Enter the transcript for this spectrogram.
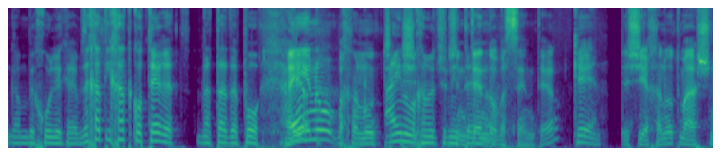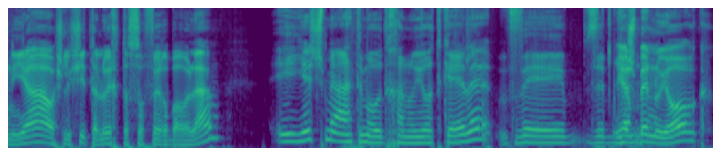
גם בחו"ל יקרים. זה חתיכת כותרת נתת פה. היינו בחנות היינו ש- בחנות של נינטנדו. בסנטר, כן. שהיא החנות מהשנייה או השלישית, תלוי איך אתה סופר בעולם. יש מעט מאוד חנויות כאלה, וזה גם... יש בניו יורק,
